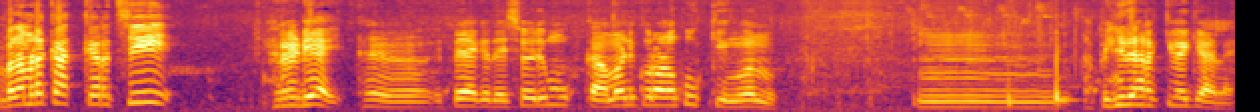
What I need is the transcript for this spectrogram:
അപ്പോൾ നമ്മുടെ കക്കിറച്ചി റെഡിയായി ഇപ്പൊ ഏകദേശം ഒരു മുക്കാൽ മണിക്കൂറോളം കുക്കിംഗ് വന്നു. അപ്പം ഇത് ഇറക്കി വെക്കാമല്ലേ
